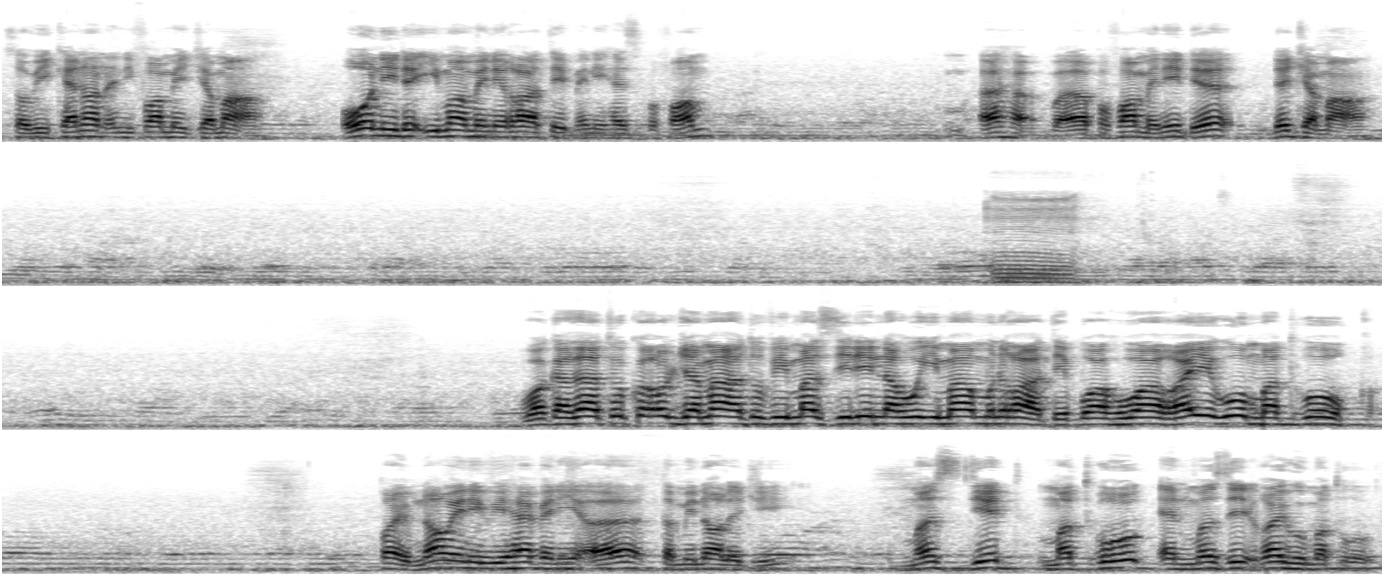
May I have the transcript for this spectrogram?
So we cannot inform a jama'ah. Only the imam and the ratib and he has performed uh, uh, perform any the, the jama'ah. وكذا تكره الجماعة في مسجد له إمام راتب وهو غير متروك طيب now we have any uh, terminology مسجد متروك and مسجد غير متروك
